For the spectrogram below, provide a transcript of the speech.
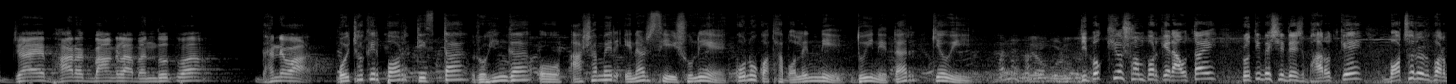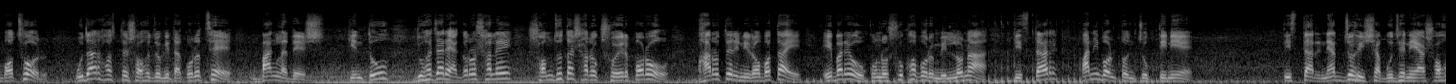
जय भारत बांग्ला बंधुत्व धन्यवाद বৈঠকের পর তিস্তা রোহিঙ্গা ও আসামের এনআরসি ইস্যু নিয়ে কোনো কথা বলেননি দুই নেতার কেউই দ্বিপক্ষীয় সম্পর্কের আওতায় প্রতিবেশী দেশ ভারতকে বছরের পর বছর উদার হস্তে সহযোগিতা করেছে বাংলাদেশ কিন্তু দু হাজার এগারো সালে সমঝোতা স্মারক সইয়ের পরও ভারতের নীরবতায় এবারেও কোনো সুখবর মিলল না তিস্তার পানি বন্টন চুক্তি নিয়ে। তিস্তার ন্যায্য হিসাব বুঝে নেওয়া সহ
